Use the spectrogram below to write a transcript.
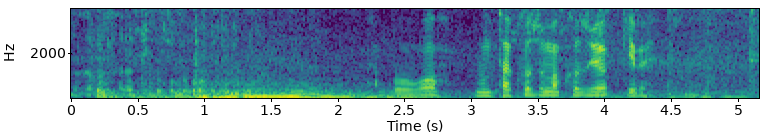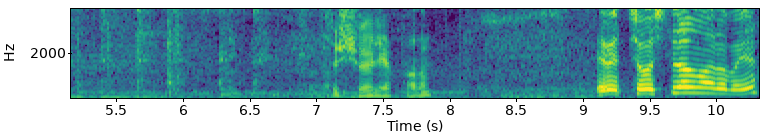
Hızlı basarak çalışıyor. Bu, bunun takozu makozu yok gibi. Dur şöyle yapalım. Evet çalıştıralım arabayı.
